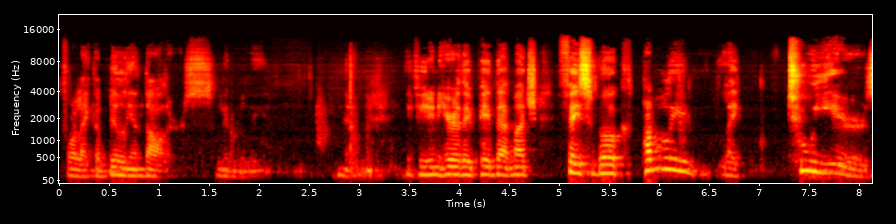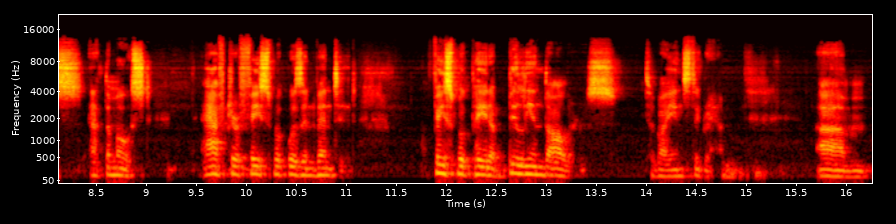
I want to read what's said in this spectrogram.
for like a billion dollars, literally? No. If you didn't hear they paid that much, Facebook, probably like two years at the most after Facebook was invented, Facebook paid a billion dollars to buy Instagram. Um,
